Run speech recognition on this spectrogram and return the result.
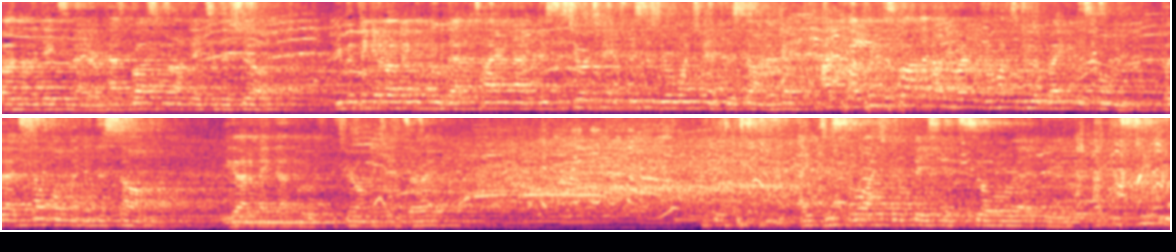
date tonight or has brought someone on a date to this show. You've been thinking about making a move that entire night. This is your chance. This is your one chance this song, okay? I'm, I'm putting the spotlight on you right now. You don't have to do it right in this moment. But at some moment in this song, you gotta make that move. It's your only chance, alright? I just watched your face get so red, dude. I can see you.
